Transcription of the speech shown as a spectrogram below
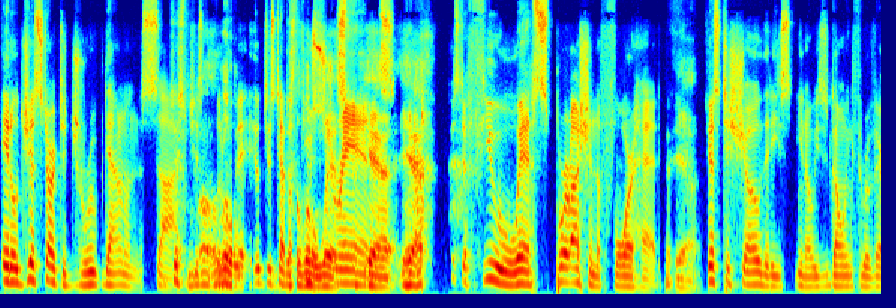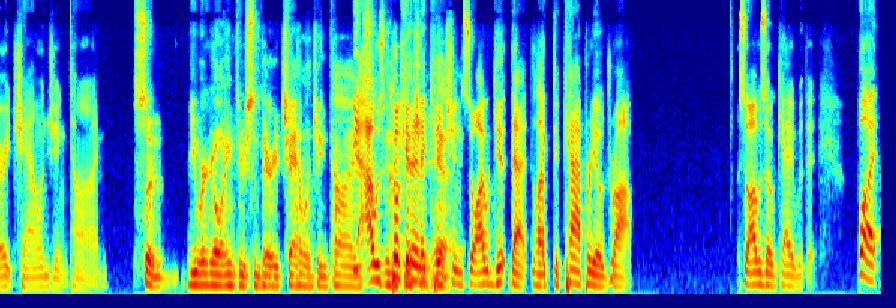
it'll just start to droop down on the side, Just just, a a little, little- bit. He'll just have just a, a few little wisp. strands, Yeah, yeah, just a few wisps brushing the forehead, yeah. just to show that he's you know he's going through a very challenging time. So you were going through some very challenging times. Yeah, I was in cooking in a yeah. kitchen, so I would get that like DiCaprio drop. So I was okay with it. But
